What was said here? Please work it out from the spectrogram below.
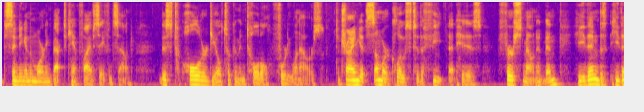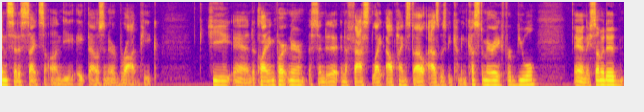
descending in the morning back to Camp 5 safe and sound. This whole ordeal took him in total 41 hours. To try and get somewhere close to the feat that his first mountain had been, he then he then set his sights on the 8000er Broad Peak. He and a climbing partner ascended it in a fast, light alpine style, as was becoming customary for Buhl, and they summited.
